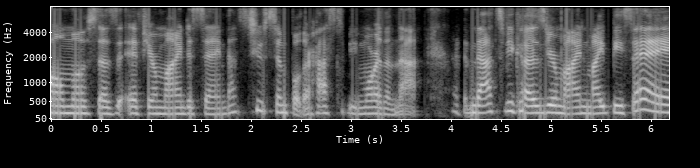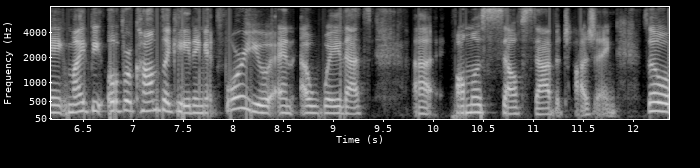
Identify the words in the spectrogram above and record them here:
almost as if your mind is saying that's too simple. There has to be more than that. And that's because your mind might be saying might be overcomplicating it for you in a way that's uh, almost self-sabotaging. So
